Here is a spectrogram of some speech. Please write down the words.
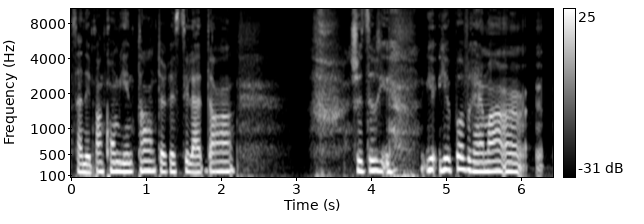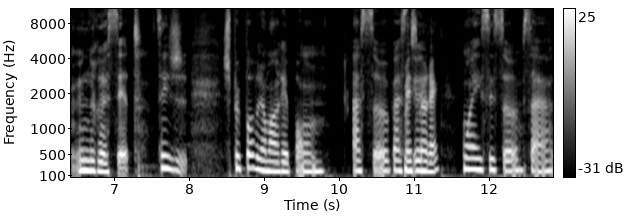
Ça dépend combien de temps tu resté là-dedans. Je veux dire, il n'y a, pas vraiment un- une recette. Tu sais, je, je peux pas vraiment répondre à ça parce Mais que c'est correct. Ouais, c'est ça. Ça,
